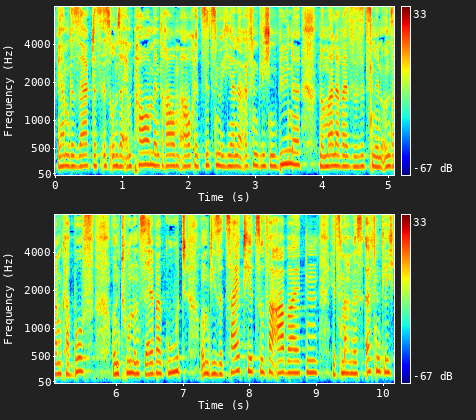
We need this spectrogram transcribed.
wir haben gesagt, das ist unser Empowerment-Raum auch, jetzt sitzen wir hier an der öffentlichen Bühne, normalerweise sitzen wir in unserem Kabuff und tun uns selber gut, um diese Zeit hier zu verarbeiten. Jetzt machen wir es öffentlich.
